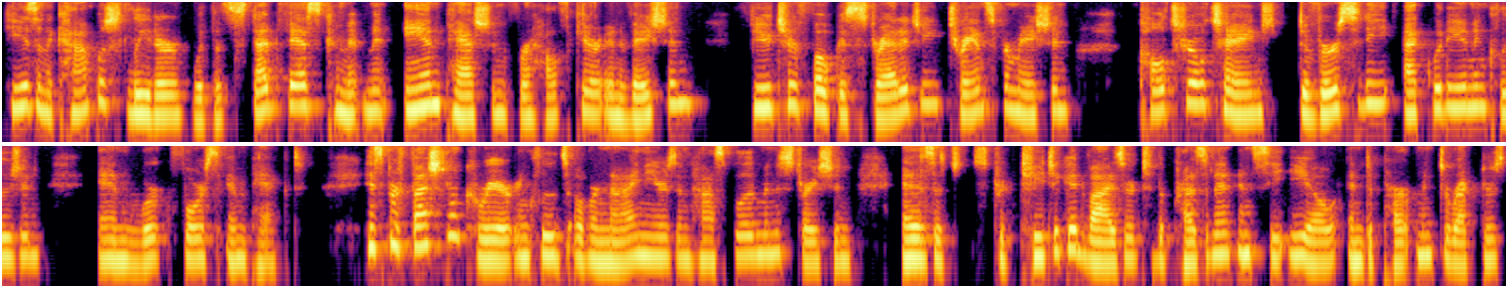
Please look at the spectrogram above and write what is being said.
He is an accomplished leader with a steadfast commitment and passion for healthcare innovation, future focused strategy, transformation, cultural change, diversity, equity and inclusion, and workforce impact. His professional career includes over nine years in hospital administration as a strategic advisor to the president and CEO and department directors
